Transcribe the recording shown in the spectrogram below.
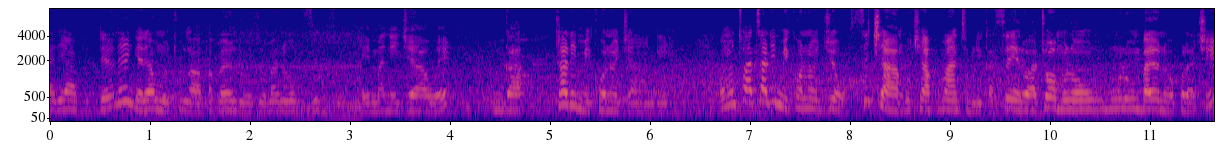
yali avuddeyo naye ngaera muntu nga wakavayo ndowooza oba n'obuzibuzi emaneja we nga tali mikono gyange omuntu atali mikono gyo si kyangu kyakuba nti buli kaseera ate omulumbayo n'okola ki?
